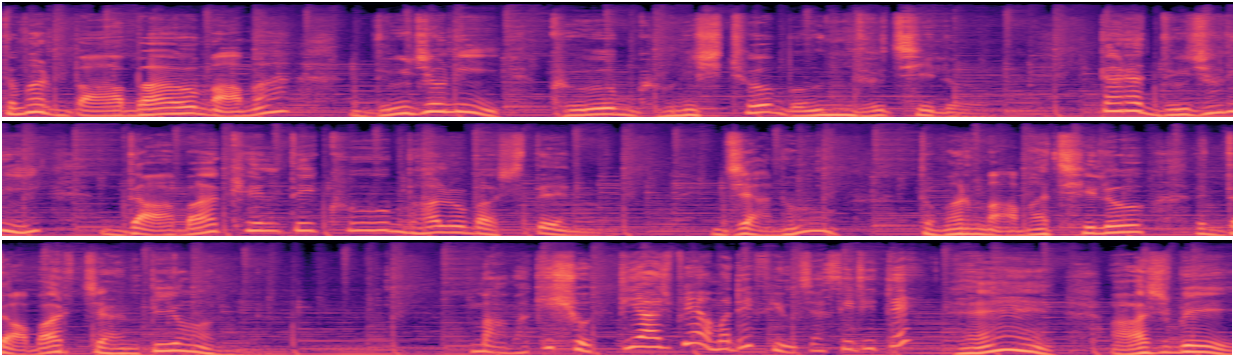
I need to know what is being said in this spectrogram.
তোমার বাবা ও মামা দুজনই খুব ঘনিষ্ঠ বন্ধু ছিল। তারা দুজনই দাবা খেলতে খুব ভালোবাসতেন। জানো তোমার মামা ছিল দাবার চ্যাম্পিয়ন। মামা কি সত্যি আসবে আমাদের ফিউচার সিটিতে? হ্যাঁ আসবে।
